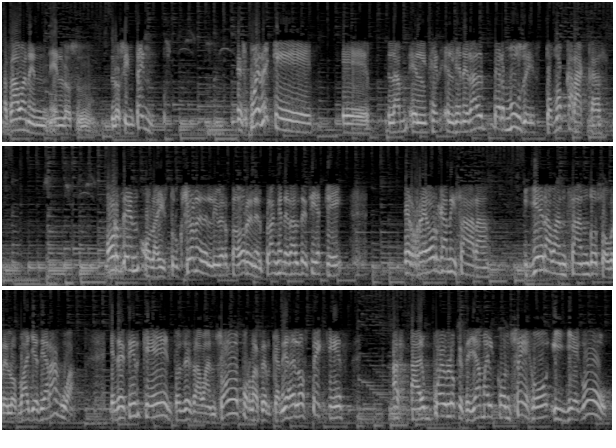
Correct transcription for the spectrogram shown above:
pasaban en, en los, los intentos. Después de que eh, el, el general Bermúdez tomó Caracas, orden o las instrucciones del Libertador en el plan general decía que se reorganizara, siguiera avanzando sobre los valles de Aragua. Es decir, que entonces avanzó por la cercanía de los Teques hasta un pueblo que se llama El Consejo y llegó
